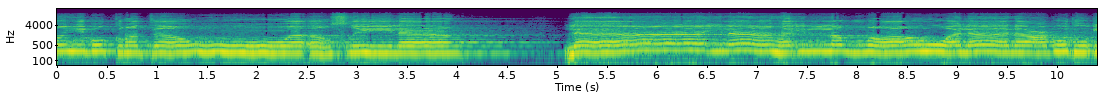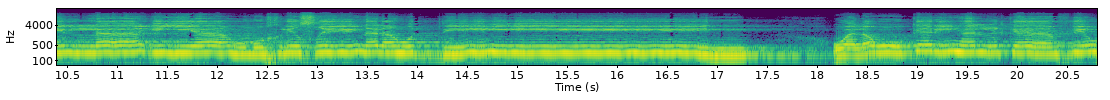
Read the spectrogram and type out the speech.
الله بكرة وأصيلا. لا إله إلا الله ولا نعبد إلا إياه مخلصين له الدين. ولو كره الكافرون.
